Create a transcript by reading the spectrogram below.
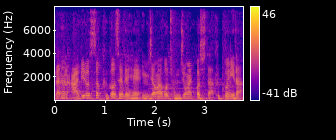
나는 아비로서 그것에 대해 인정하고 존중할 것이다. 그뿐이다.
